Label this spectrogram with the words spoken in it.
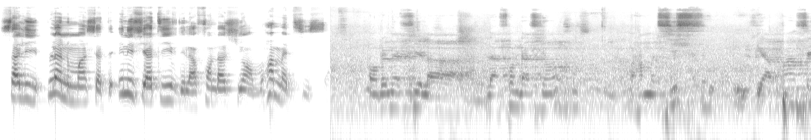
salue pleinement cette initiative de la Fondation Mohamed VI. On remercie la, la Fondation Mohamed VI qui a pensé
